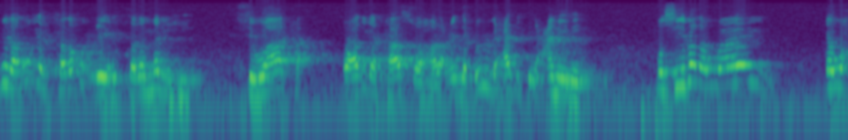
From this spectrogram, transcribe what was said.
midaan u irkado u ciirsado malihi siwaaka oo adiga kaa soo hadha cinda xuluuli xadisi musiibada weyn ee wax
